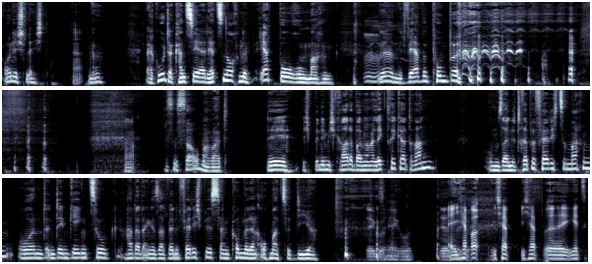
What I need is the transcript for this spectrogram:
Auch nicht schlecht. Ja. Ne? ja gut, da kannst du ja jetzt noch eine Erdbohrung machen. Mhm. Ne? Mit Wärmepumpe. Ja. Das ist auch mal was. Nee, ich bin nämlich gerade bei meinem Elektriker dran, um seine Treppe fertig zu machen. Und in dem Gegenzug hat er dann gesagt, wenn du fertig bist, dann kommen wir dann auch mal zu dir. Sehr gut. Sehr gut. Sehr, Ey, ich habe ich hab, ich hab, äh, jetzt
